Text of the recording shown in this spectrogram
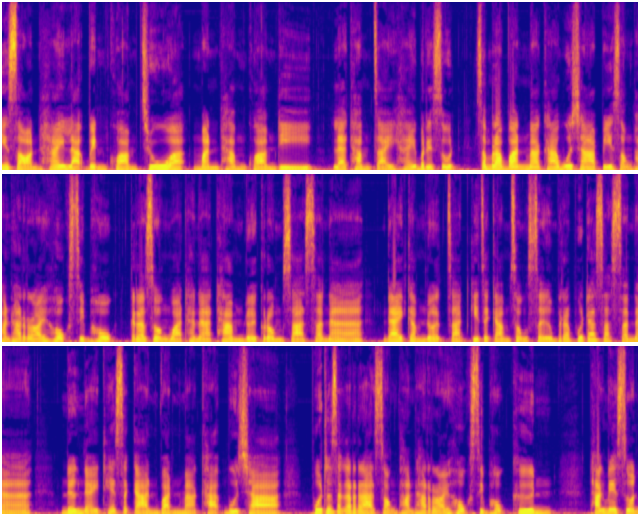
ที่สอนให้ละเว้นความชั่ว มันทำความดี และทำใจให้บริสุทธิ์สำหรับวันมาคาบูชาปี 2566 กระทรวงวัฒนธรรมโดยกรมศาสนา ได้กำหนดจัดกิจกรรมส่งเสริมพระพุทธศาสนา เนื่องในเทศกาลวันมาคาบูชา พุทธศักราช 2566 ขึ้น ทั้งในส่วน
